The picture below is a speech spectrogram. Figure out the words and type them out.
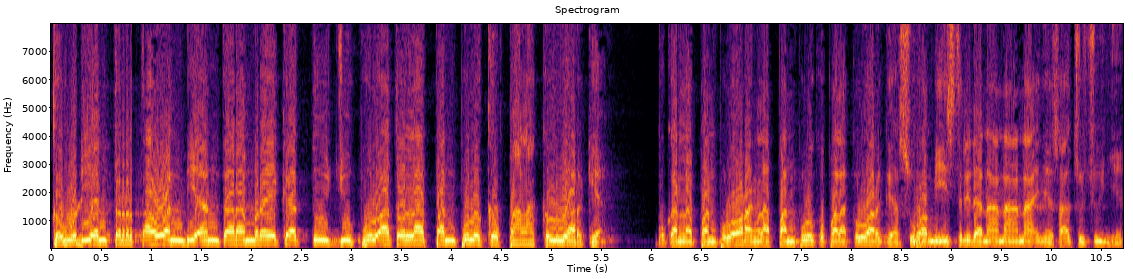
Kemudian tertawan di antara mereka 70 atau 80 kepala keluarga Bukan 80 orang, 80 kepala keluarga, suami istri dan anak-anaknya saat cucunya.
